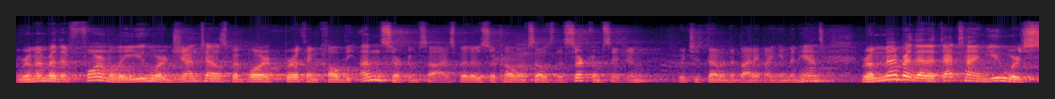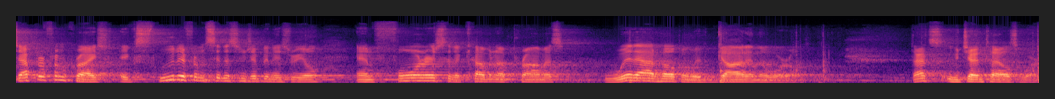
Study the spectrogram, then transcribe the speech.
Remember that formerly you who are Gentiles by birth and called the uncircumcised, but also call themselves the circumcision, which is done in the body by human hands, remember that at that time you were separate from Christ, excluded from citizenship in Israel, and foreigners to the covenant of promise, without hope and with God in the world. That's who Gentiles were.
